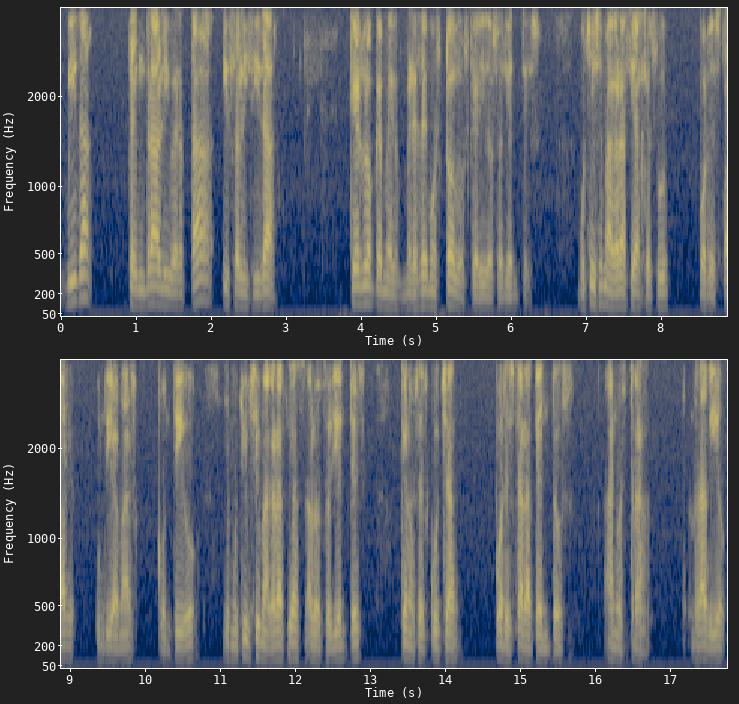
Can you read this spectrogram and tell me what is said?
vida tendrá libertad y felicidad, que es lo que merecemos todos, queridos oyentes. Muchísimas gracias, Jesús, por estar un día más contigo y muchísimas gracias a los oyentes que nos escuchan por estar atentos a nuestra radio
